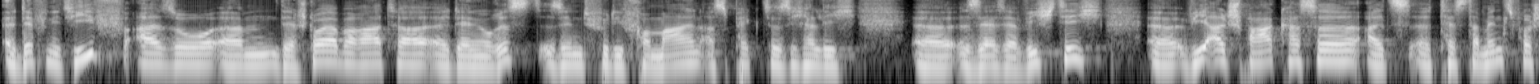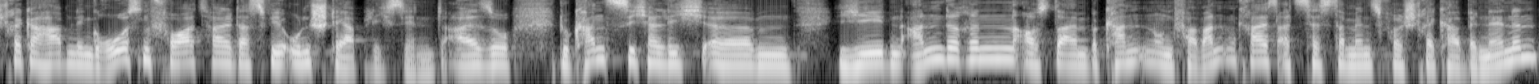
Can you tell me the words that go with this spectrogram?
Äh, definitiv. Also ähm, der Steuerberater, äh, der Jurist sind für die formalen Aspekte sicherlich äh, sehr, sehr wichtig. Äh, wir als Sparkasse, als äh, Testamentsvollstrecker haben den großen Vorteil, dass wir unsterblich sind. Also du kannst sicherlich ähm, jeden anderen aus deinem Bekannten- und Verwandtenkreis als Testamentsvollstrecker benennen.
